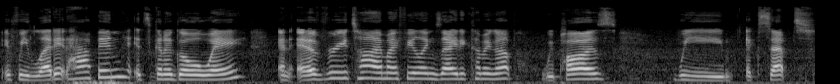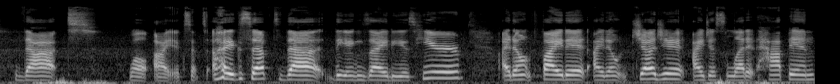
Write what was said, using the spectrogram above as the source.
If we let it happen, it's gonna go away. And every time I feel anxiety coming up, we pause, we accept that, well, I accept, I accept that the anxiety is here I don't fight it, I don't judge it, I just let it happen.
